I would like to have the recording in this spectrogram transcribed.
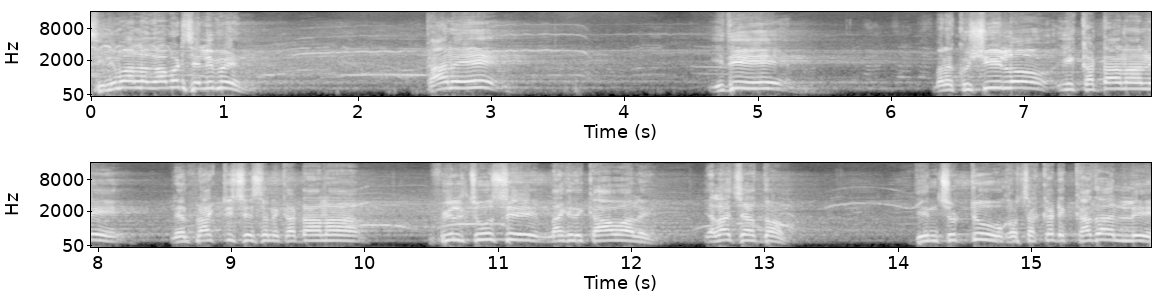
సినిమాల్లో కాబట్టి చెల్లిపోయింది. కానీ ఇది మన ఖుషీలో ఈ కటానాని నేను ప్రాక్టీస్ చేసిన కటానా ఫీల్ చూసి నాకు ఇది కావాలి. ఎలా చేద్దాం? దీని చుట్టూ ఒక చక్కటి కథ అల్లి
